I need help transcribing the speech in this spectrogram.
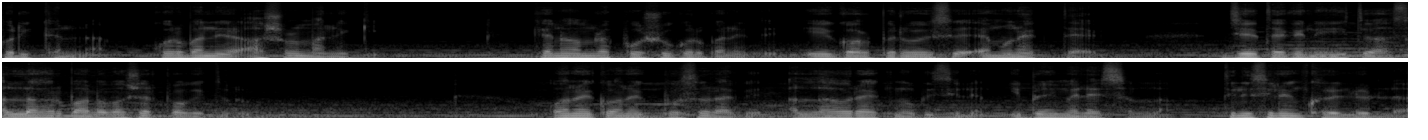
পরীক্ষার নাম। কোরবানির আসল মানে কি? কেন আমরা পশু কোরবানি দিই এই গল্পে রয়েছে এমন এক ত্যাগ, যে ত্যাগে নিহিত আছে। আল্লাহর ভালোবাসার প্রকৃত রূপ। অনেক অনেক বছর আগে আল্লাহর এক নবী ছিলেন, ইব্রাহিম আলাইসাল্লাম তিনি ছিলেন খলিলুল্লাহ,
